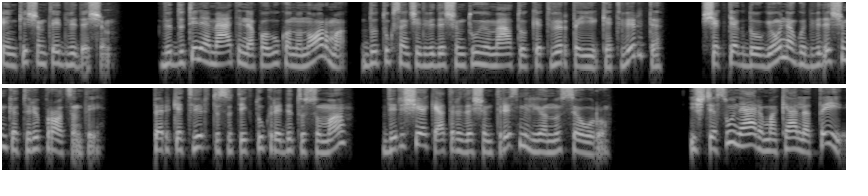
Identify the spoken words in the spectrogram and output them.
520. Vidutinė metinė palūkanų norma 2020 m. ketvirtąjį ketvirtį šiek tiek daugiau negu 24 procentai. Per ketvirtį suteiktų kreditų suma viršyje 43 milijonus eurų. Iš tiesų nerima kelia tai,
